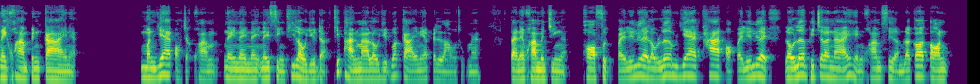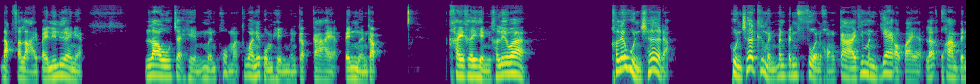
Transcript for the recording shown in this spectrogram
ในความเป็นกายเนี่ย มันแยกออกจากความในในในในสิ่งที่เรายึดอะที่ผ่านมาเรายึดว่ากายเนี้ยเป็นเราถูกไหมแต่ในความเป็นจริงอะพอฝึกไปเรื่อยๆ เราเริ่มแยกธาตุออกไปเรื่อยๆ เราเริ่มพิจารณาให้เห็นความเสื่อม แล้วก็ตอนดับสลายไปเรื่อยๆ เนี่ย เราจะเห็นเหมือนผมอะทุกวันนี้ผมเห็นเหมือนกับกายอะเป็นเหมือนกับ ใครเคยเห็นเขาเรียกว่าเขาเรียกหุ่นเชิดอะหุ่นเชิดคือเหมือนมันเป็นส่วนของกายที่มันแยกออกไปอะแล้วความเป็น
